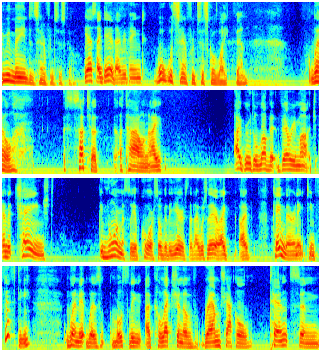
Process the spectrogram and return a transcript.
You remained in San Francisco. Yes, I did. I remained. What was San Francisco like then? Well, such a, a town. I I grew to love it very much, and it changed enormously, of course, over the years that I was there. I, I came there in 1850 when it was mostly a collection of ramshackle tents and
